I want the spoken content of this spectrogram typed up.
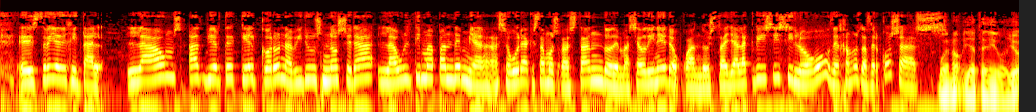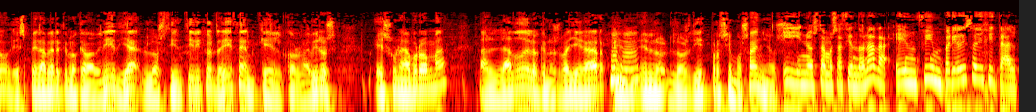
Estrella Digital. La OMS advierte que el coronavirus no será la última pandemia. Asegura que estamos gastando demasiado dinero cuando estalla la crisis y luego dejamos de hacer cosas. Bueno, ya te digo yo, espera a ver lo que va a venir. Ya los científicos le dicen que el coronavirus es una broma al lado de lo que nos va a llegar en, Ujú. en lo- los 10 próximos años. Y no estamos haciendo nada. En fin, periodista digital,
